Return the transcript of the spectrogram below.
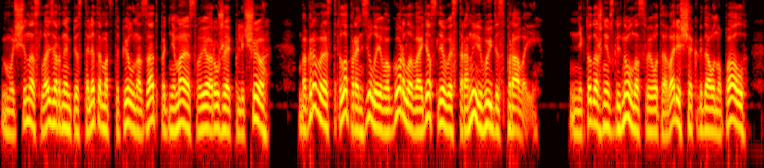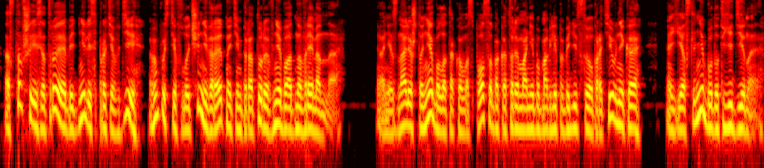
Мужчина с лазерным пистолетом отступил назад, поднимая свое оружие к плечу. Багровая стрела пронзила его горло, войдя с левой стороны и выйдя с правой. Никто даже не взглянул на своего товарища, когда он упал. Оставшиеся трое объединились против Ди, выпустив лучи невероятной температуры в небо одновременно. Они знали, что не было такого способа, которым они бы могли победить своего противника, если не будут едины.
